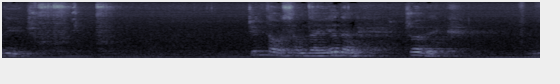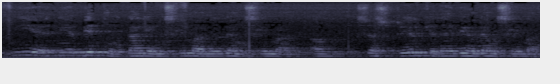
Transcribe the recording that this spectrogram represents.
priču. Čitao sam da jedan čovjek, nije, nije bitno da li je musliman ili nemusliman, ali sve su prilike da je bio nemusliman,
